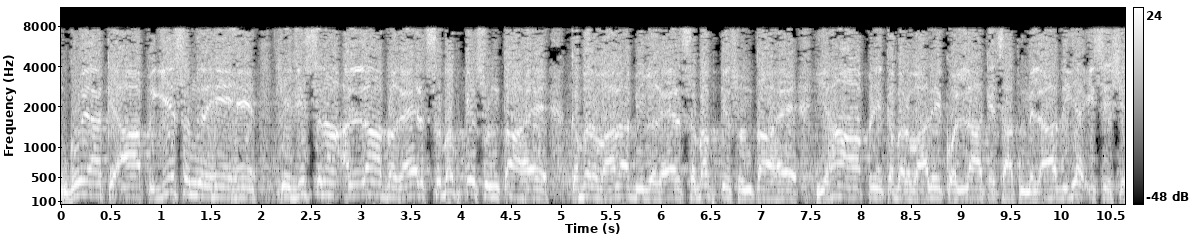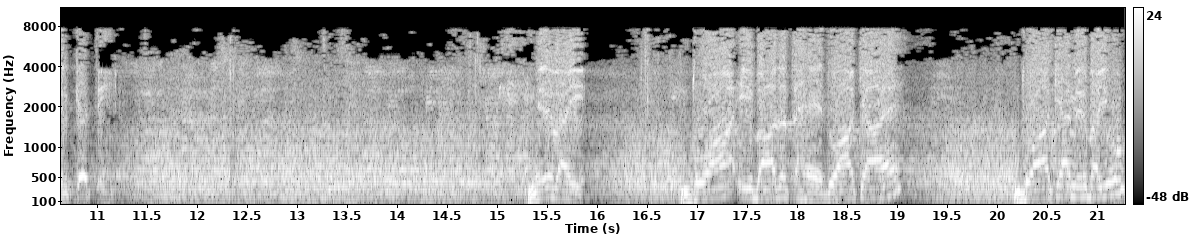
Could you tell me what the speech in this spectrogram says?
گویا کہ آپ یہ سمجھ رہے ہیں کہ جس طرح اللہ بغیر سبب کے سنتا ہے، قبر والا بھی بغیر سبب کے سنتا ہے یہاں آپ نے قبر والے کو اللہ کے ساتھ ملا دیا، اسے شرک کہتے ہیں۔ میرے بھائی، دعا عبادت ہے۔ دعا کیا ہے؟ دعا کیا ہے میرے بھائیوں؟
